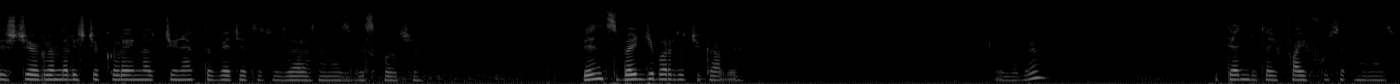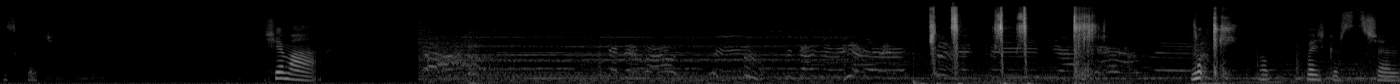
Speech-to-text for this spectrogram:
jeśli oglądaliście kolejny odcinek, to wiecie, co tu zaraz na nas wyskoczy. Więc będzie bardzo ciekawie. Dzień dobry. I ten tutaj fajfusek na nas wyskoczy. Siema! No, no weź go strzel.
